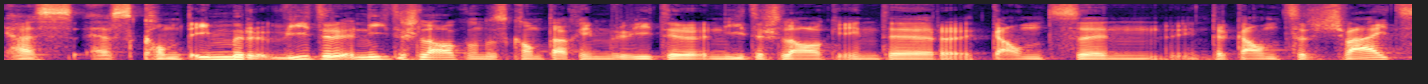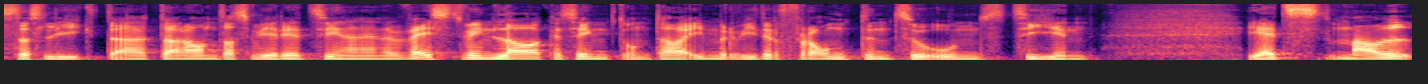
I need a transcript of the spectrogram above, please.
Ja, es, es kommt immer wieder Niederschlag und es kommt auch immer wieder Niederschlag in der ganzen, in der ganzen Schweiz. Das liegt äh, daran, dass wir jetzt in einer Westwindlage sind und da immer wieder Fronten zu uns ziehen. Jetzt mal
